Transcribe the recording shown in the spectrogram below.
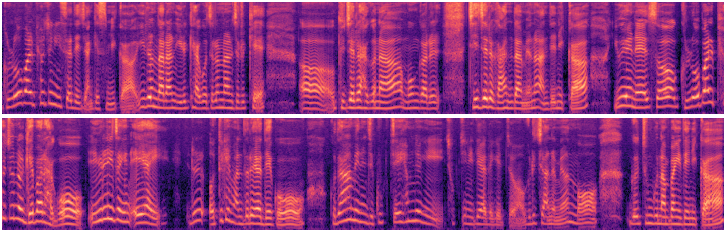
글로벌 표준이 있어야 되지 않겠습니까? 이런 나라는 이렇게 하고 저런 나라는 저렇게 어, 규제를 하거나 뭔가를 제재를 가한다면 안 되니까 유엔에서 글로벌 표준을 개발하고 윤리적인 AI를 어떻게 만들어야 되고 그 다음에는 이제 국제 협력이 촉진이 돼야 되겠죠. 그렇지 않으면 뭐 그 중구난방이 되니까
